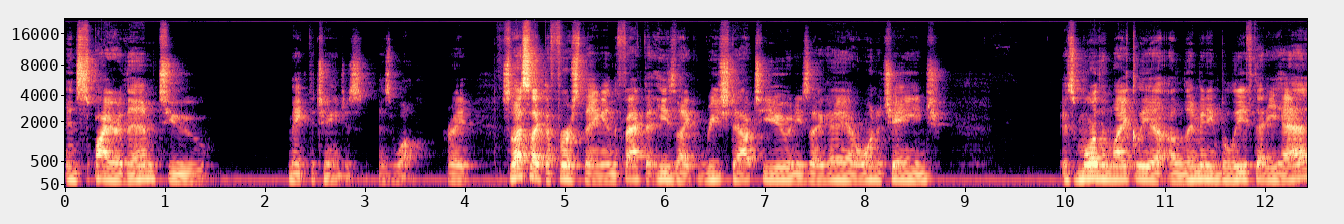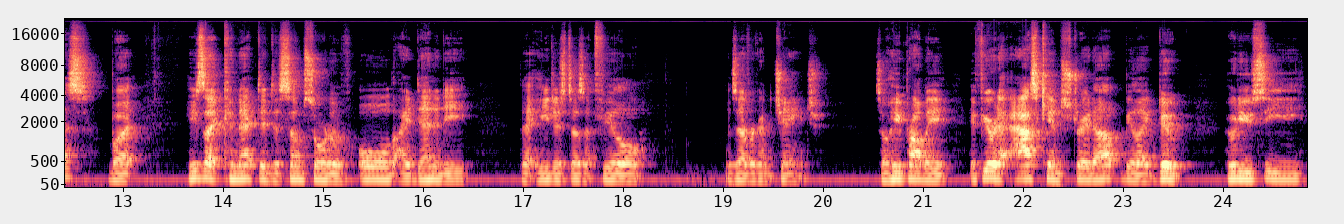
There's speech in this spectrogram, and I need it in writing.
inspire them to make the changes as well, right? So that's like the first thing and the fact that he's like reached out to you and he's like, "Hey, I want to change." it's more than likely a, a limiting belief that he has, but he's like connected to some sort of old identity that he just doesn't feel is ever going to change. So he probably, if you were to ask him straight up, be like, dude, who do you see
